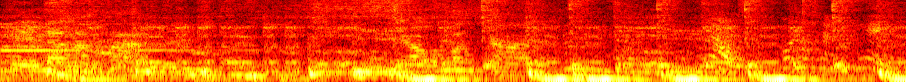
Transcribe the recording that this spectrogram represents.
เคน่ารักมากเลยนี่ออกกำลังกายอะ เดี๋ยวก็ฉันเห็น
